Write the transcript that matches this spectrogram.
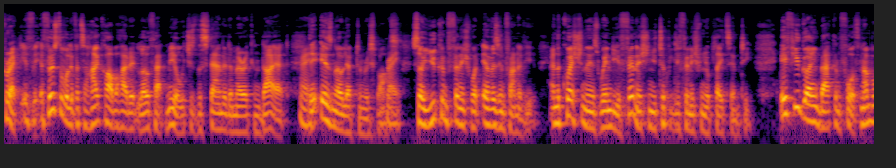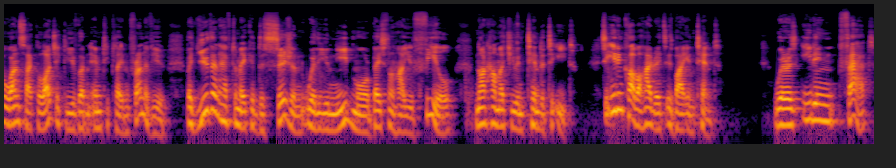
Correct. If, first of all, if it's a high carbohydrate, low fat meal, which is the standard American diet, right. there is no leptin response. Right. So you can finish whatever's in front of you. And the question is, when do you finish? And you typically finish when your plate's empty. If you're going back and forth, number one, psychologically, you've got an empty plate in front of you, but you then have to make a decision whether you need more based on how you feel, not how much you intended to eat. See, eating carbohydrates is by intent. Whereas eating fat,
